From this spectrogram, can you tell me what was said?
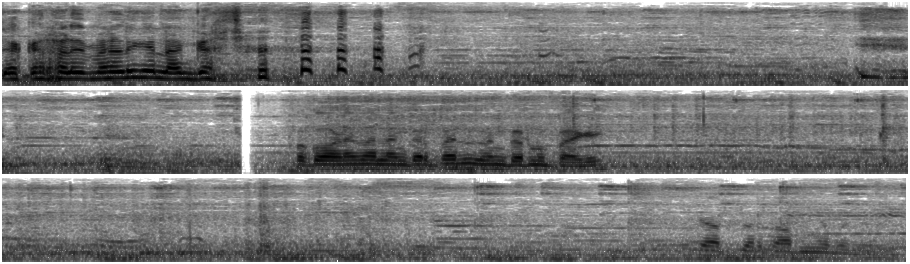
ਚੱਕਰ ਵਾਲੇ ਮਿਲਣਗੇ ਲੰਗਰ ਚ। ਪਕੌੜੇ ਦਾ ਲੰਗਰ ਪਹਿਲਾਂ ਲੰਗਰ ਨੂੰ ਪੈ ਗਏ। ਕੈਪਚਰ ਕਰਨੀਆਂ ਪੈਣੀਆਂ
